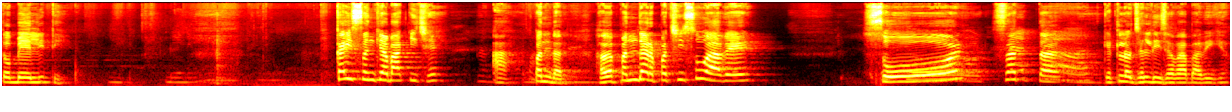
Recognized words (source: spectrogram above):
તો બે લીટી. કઈ સંખ્યા બાકી છે? આ, પંદર. હવે પંદર પછી શું આવે? સોળ, સત્તર. કેટલો જલ્દી જવાબ આવી ગયો?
